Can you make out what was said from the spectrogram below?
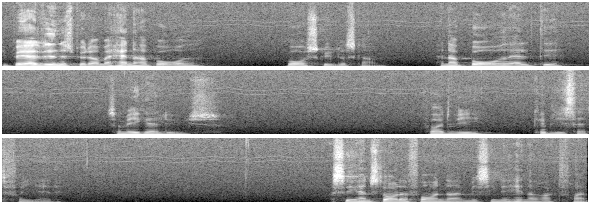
De bærer et vidnesbyrd om, at han har båret vores skyld og skam. Han har båret alt det, som ikke er lys. For at vi kan blive sat fri af det. Og se, han står der foran dig med sine hænder rakt frem.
